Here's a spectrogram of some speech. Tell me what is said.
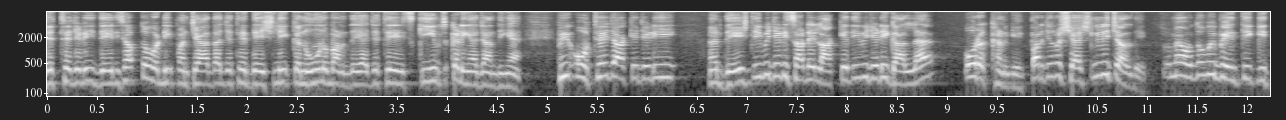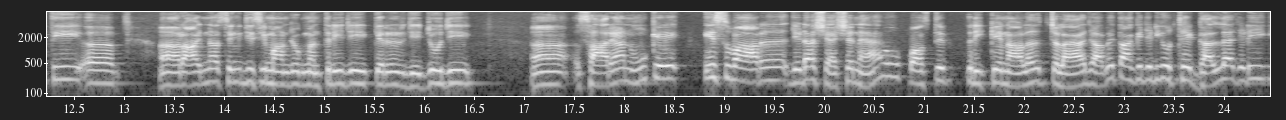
ਜਿੱਥੇ ਜਿਹੜੀ ਦੇਸ਼ ਦੀ ਸਭ ਤੋਂ ਵੱਡੀ ਪੰਚਾਇਤ ਆ ਜਿੱਥੇ ਦੇਸ਼ ਲਈ ਕਾਨੂੰਨ ਬਣਦੇ ਆ, ਜਿੱਥੇ ਸਕੀਮਸ ਘੜੀਆਂ ਜਾਂਦੀਆਂ, ਵੀ ਉੱਥੇ ਜਾ ਕੇ ਜਿਹੜੀ ਦੇਸ਼ ਦੀ ਵੀ ਜਿਹੜੀ ਸਾਡੇ ਇਲਾਕੇ ਦੀ ਵੀ ਜਿਹੜੀ ਗੱਲ ਹੈ, ਉਹ ਰੱਖਣਗੇ। ਪਰ ਜਦੋਂ ਸੈਸ਼ਨ ਨਹੀਂ ਚੱਲਦੇ ਸੋ ਮੈਂ ਉਦੋਂ ਵੀ ਬੇਨਤੀ ਕੀਤੀ ਰਾਜਨਾਥ ਸਿੰਘ ਜੀ ਸੀ ਮਾਨਯੋਗ ਮੰਤਰੀ ਜੀ, ਕਿਰਨ ਰਜੀਜੂ ਜੀ ਸਾਰਿਆਂ ਨੂੰ ਕਿ ਇਸ ਵਾਰ ਜਿਹੜਾ ਸੈਸ਼ਨ ਹੈ, ਉਹ ਪੋਜ਼ਿਟਿਵ ਤਰੀਕੇ ਨਾਲ ਚਲਾਇਆ ਜਾਵੇ, ਤਾਂ ਕਿ ਜਿਹੜੀ ਉੱਥੇ ਗੱਲ ਹੈ, ਜਿਹੜੀ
